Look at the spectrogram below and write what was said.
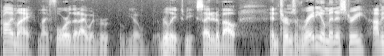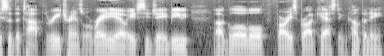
probably my, my four that I would, you know, really be excited about. In terms of radio ministry, obviously the top three, Trans World Radio, HCJB uh, Global, Far East Broadcasting Company,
